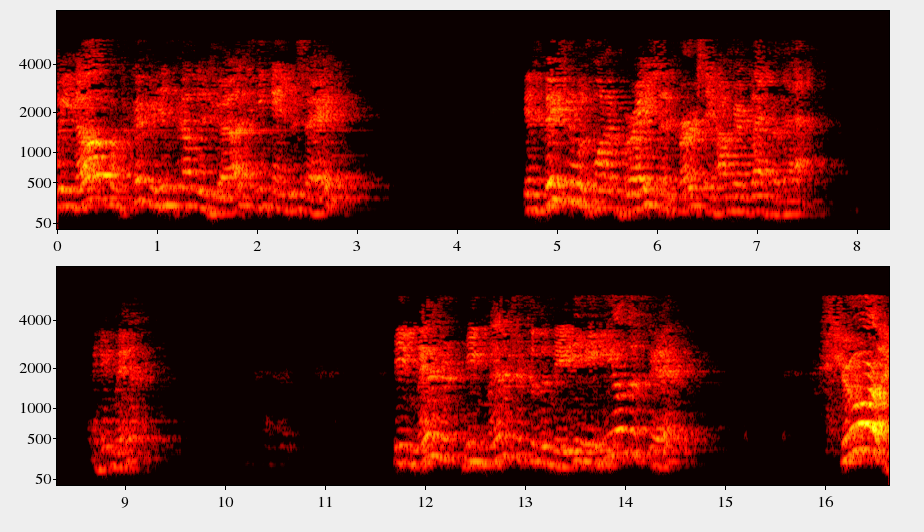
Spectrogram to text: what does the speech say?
we know from Scripture he didn't come to judge, he came to save. His mission was one of grace and mercy. I'm very glad for that. Amen. He ministered, he ministered to the needy, he healed the sick. Surely,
